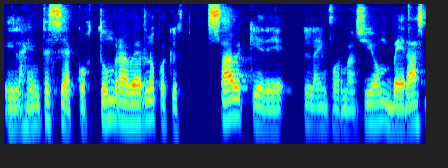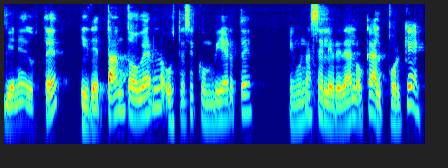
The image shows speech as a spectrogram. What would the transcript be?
y la gente se acostumbra a verlo porque sabe que de la información veraz viene de usted y de tanto verlo, usted se convierte en una celebridad local. ¿Por qué?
